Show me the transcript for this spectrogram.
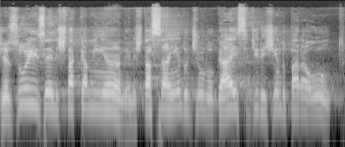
Jesus ele está caminhando, ele está saindo de um lugar e se dirigindo para outro.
